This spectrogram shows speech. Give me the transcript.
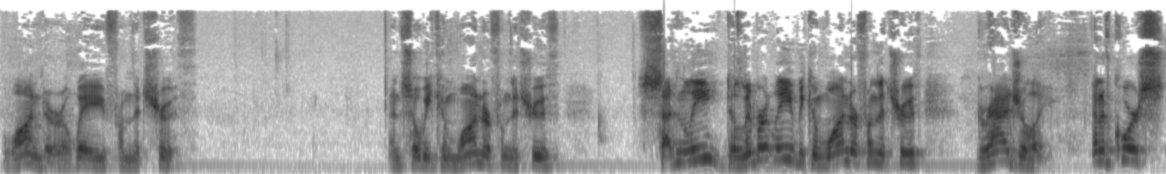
wander away from the truth. And so we can wander from the truth suddenly, deliberately. We can wander from the truth gradually. And of course,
